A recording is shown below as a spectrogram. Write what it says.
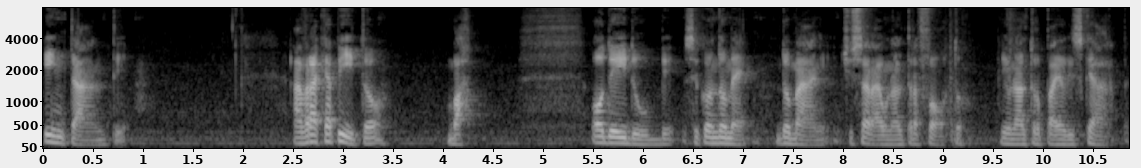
in tanti. Avrà capito? Bah, ho dei dubbi. Secondo me domani ci sarà un'altra foto di un altro paio di scarpe,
